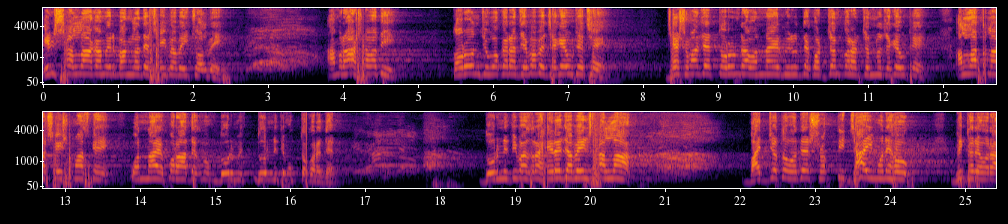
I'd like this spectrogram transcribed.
ইনশাল্লাহ আগামীর বাংলাদেশ সেইভাবেই চলবে। আমরা আশাবাদী তরুণ যুবকেরা যেভাবে জেগে উঠেছে যে সমাজের তরুণরা অন্যায়ের বিরুদ্ধে গর্জন করার জন্য জেগে উঠে, আল্লাহ তালা সেই সমাজকে অন্যায়, অপরাধ এবং দুর্নীতিমুক্ত করে দেন। দুর্নীতিবাজরা হেরে যাবে ইনশাল্লাহ বাহ্যত ওদের শক্তি যাই মনে হোক, ভিতরে ওরা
